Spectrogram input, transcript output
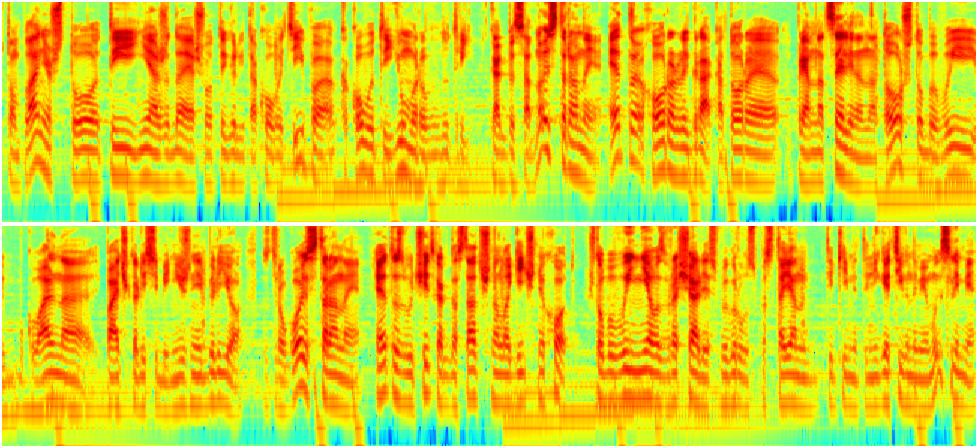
в том плане, что ты не ожидаешь от игры такого типа какого-то юмора внутри. Как бы с одной стороны, это хоррор-игра, которая прям нацелена на то, чтобы вы буквально пачкали себе нижние белье. С другой стороны, это звучит как достаточно логичный ход. Чтобы вы не возвращались в игру с постоянно какими-то негативными мыслями,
